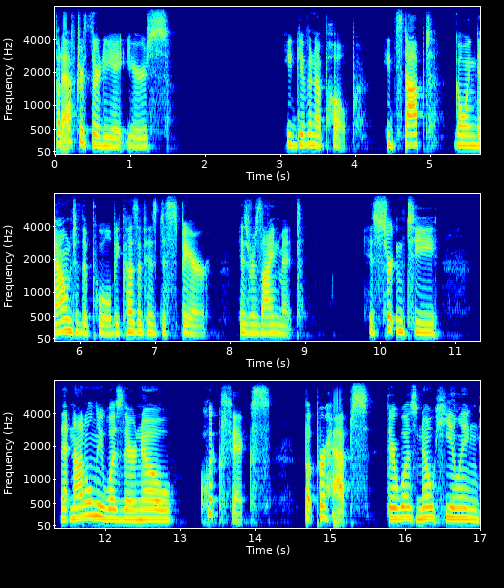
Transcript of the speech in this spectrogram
But after 38 years, he'd given up hope. He'd stopped going down to the pool because of his despair, his resignment, his certainty that not only was there no quick fix, but perhaps there was no healing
